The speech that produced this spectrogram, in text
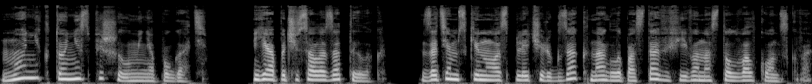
но никто не спешил меня пугать. Я почесала затылок. Затем скинула с плечи рюкзак, нагло поставив его на стол Волконского,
